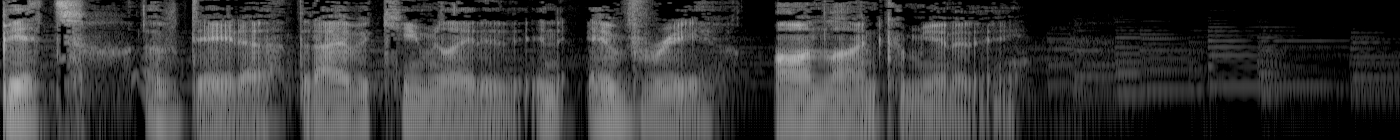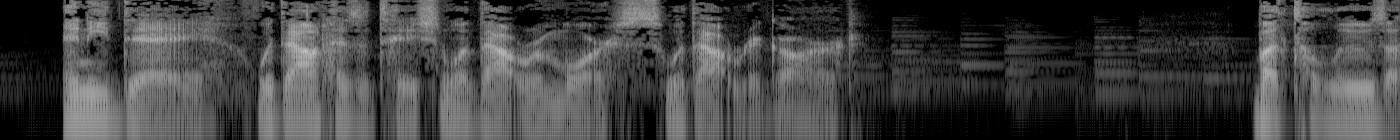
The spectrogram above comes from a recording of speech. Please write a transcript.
bit of data that I have accumulated in every online community any day without hesitation, without remorse, without regard. But to lose a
